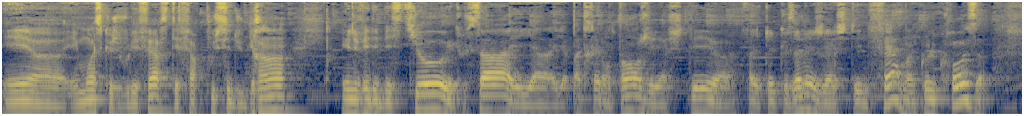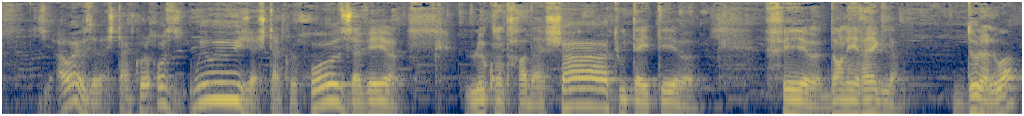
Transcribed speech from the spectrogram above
et, et, moi ce que je voulais faire c'était faire pousser du grain, élever des bestiaux et tout ça. Et il y a, pas très longtemps j'ai acheté, enfin il y a quelques années j'ai acheté une ferme, un col rose. Je dis ah ouais vous avez acheté un col rose? Oui oui oui j'ai acheté un col rose. J'avais le contrat d'achat, tout a été fait dans les règles de la loi.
